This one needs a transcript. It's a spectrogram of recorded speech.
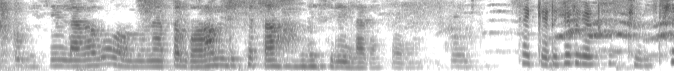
একটু ভেসলিন লাগাবো মানে এত গরম দিচ্ছে তা ভেসলিন লাগাচ্ছে। তা কেটে কেটে কেটে চলছে।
